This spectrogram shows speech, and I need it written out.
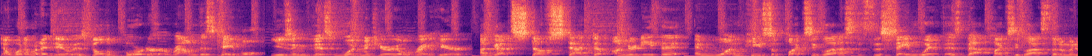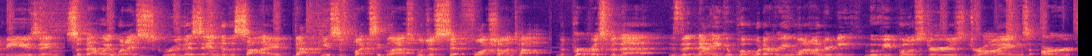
Now what I'm gonna do is build a border around this table using this wood material right here. I've got stuff stacked up underneath it and one piece of plexiglass that's the same width as that plexiglass that I'm gonna be using. So that way when I screw this into the side, that piece of plexiglass will just sit flush on top. The purpose for that is that now you can put whatever you want underneath. Movie posters, drawings, art,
